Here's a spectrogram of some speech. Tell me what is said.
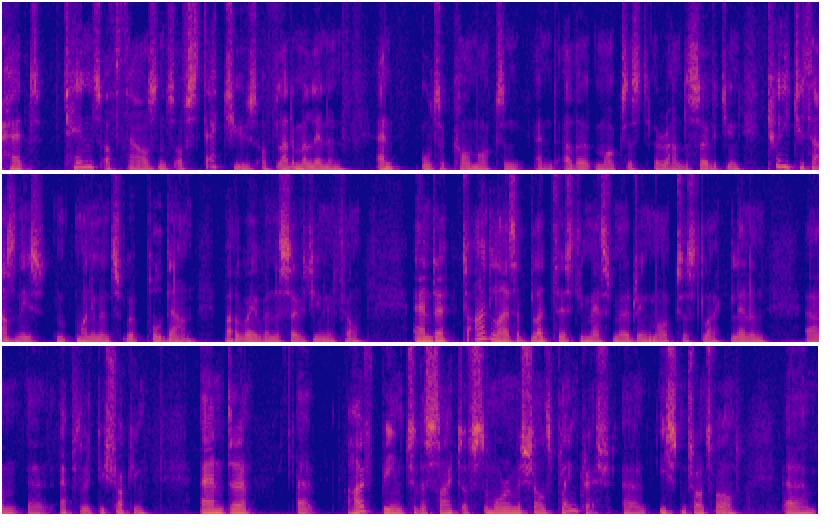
had tens of thousands of statues of Vladimir Lenin and also Karl Marx and, and other Marxists around the Soviet Union. 22,000 of these monuments were pulled down, by the way, when the Soviet Union fell. And uh, to idolize a bloodthirsty, mass murdering Marxist like Lenin, um, uh, absolutely shocking. And uh, uh, I've been to the site of Samora Machel's plane crash, uh, Eastern Transvaal, um,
